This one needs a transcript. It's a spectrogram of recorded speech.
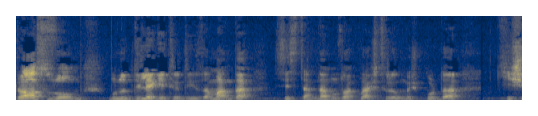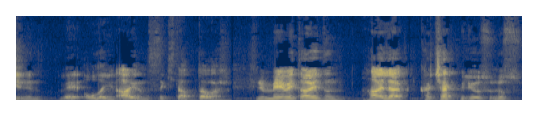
rahatsız olmuş. Bunu dile getirdiği zaman da sistemden uzaklaştırılmış. Burada kişinin ve olayın ayrıntısı kitapta var. Şimdi Mehmet Aydın hala kaçak biliyorsunuz.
